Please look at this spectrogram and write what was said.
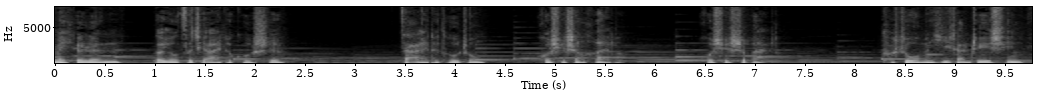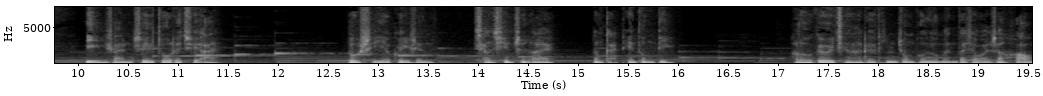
每个人都有自己爱的故事，在爱的途中，或许伤害了，或许失败了，可是我们依然追寻，依然执着的去爱。都市夜归人，相信真爱能感天动地。Hello，各位亲爱的听众朋友们，大家晚上好，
